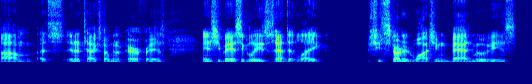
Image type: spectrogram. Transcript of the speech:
Um, it's in a text, but I'm gonna paraphrase. And she basically said that like she started watching bad movies,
